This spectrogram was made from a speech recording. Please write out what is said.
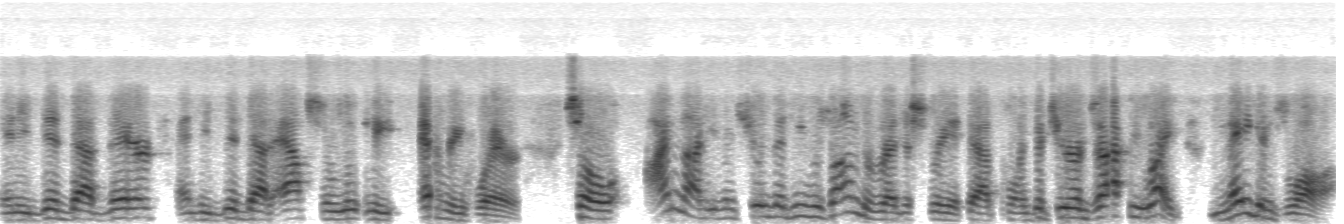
and he did that there, and he did that absolutely everywhere. So I'm not even sure that he was on the registry at that point, but you're exactly right. Megan's Law,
